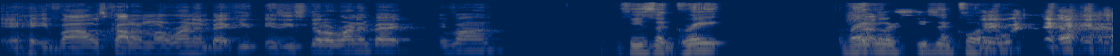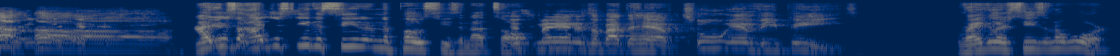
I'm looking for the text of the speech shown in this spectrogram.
Yvonne was calling him a running back. He, is he still a running back, Yvonne? He's a great regular season quarterback. I just I just need to see it in the postseason. That's all. This man is about to have two MVPs. Regular season award.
